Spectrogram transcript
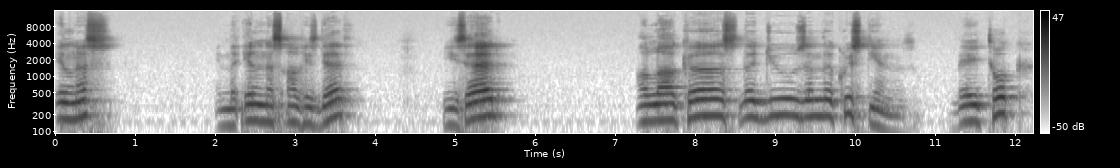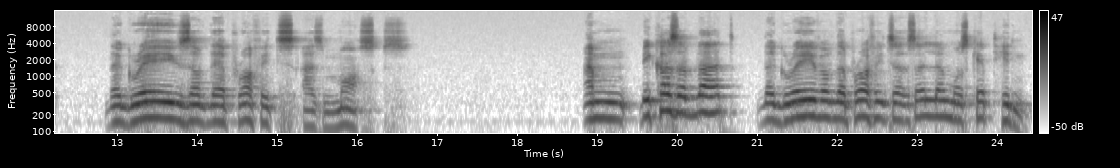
illness, in the illness of his death, he said, Allah cursed the Jews and the Christians. They took the graves of their prophets as mosques. And because of that, the grave of the Prophet ﷺ was kept hidden.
